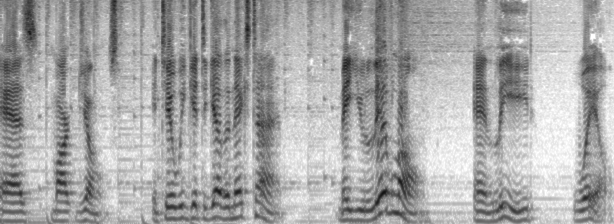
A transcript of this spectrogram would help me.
as Mark Jones. Until we get together next time, may you live long and lead well.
